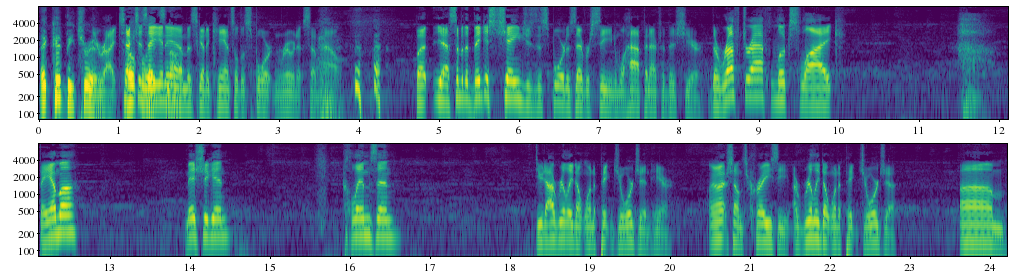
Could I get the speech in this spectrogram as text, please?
it could be true. You're right. Texas Hopefully A&M is going to cancel the sport and ruin it somehow. but yeah, some of the biggest changes the sport has ever seen will happen after this year. The rough draft looks like Bama, Michigan, Clemson. Dude, I really don't want to pick Georgia in here. I know that sounds crazy. I really don't want to pick Georgia. Um,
